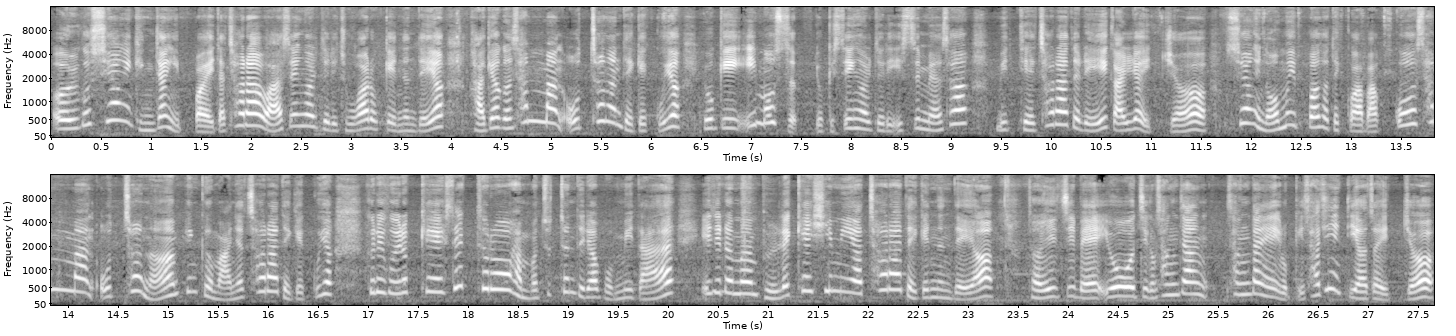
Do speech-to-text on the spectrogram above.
얼굴 수영이 굉장히 이뻐요. 일단 철화와 생얼들이 조화롭게 있는데요. 가격은 35,000원 되겠고요. 여기 이 모습 이렇게 생얼들이 있으면서 밑에 철화들이 깔려 있죠. 수영이 너무 이뻐서 데리고 와봤고 35,000원 핑크 마녀 철화 되겠고요. 그리고 이렇게 세트로 한번 추천드려 봅니다. 이 이름은 블랙 캐시 미어 철화 되겠는데요. 저희 집에 요 지금 상장 상단에 이렇게 사진이 띄어져 있죠.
